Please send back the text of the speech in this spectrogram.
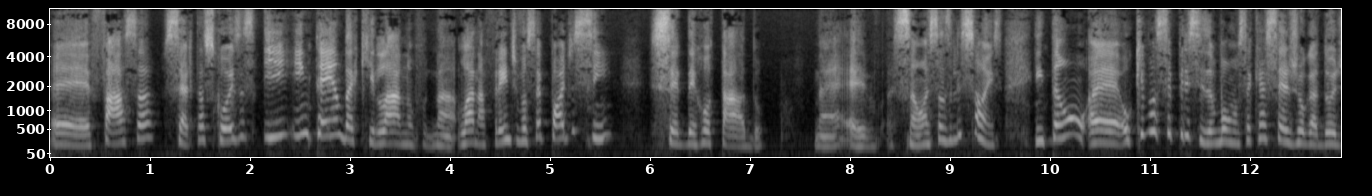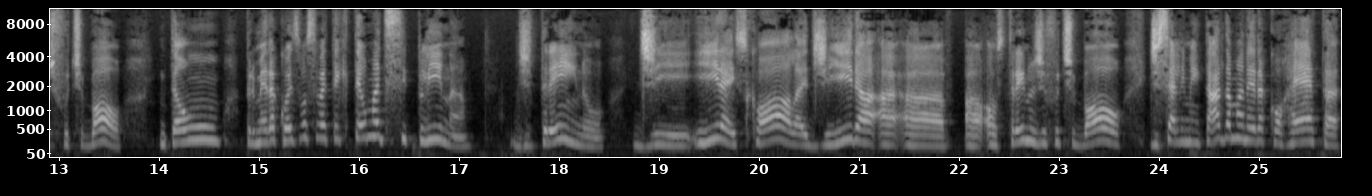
é, faça certas coisas e entenda que lá, no, na, lá na frente você pode sim ser derrotado. Né? É, são essas lições. Então, é, o que você precisa? Bom, você quer ser jogador de futebol? Então, primeira coisa, você vai ter que ter uma disciplina de treino, de ir à escola, de ir a, a, a, aos treinos de futebol, de se alimentar da maneira correta.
